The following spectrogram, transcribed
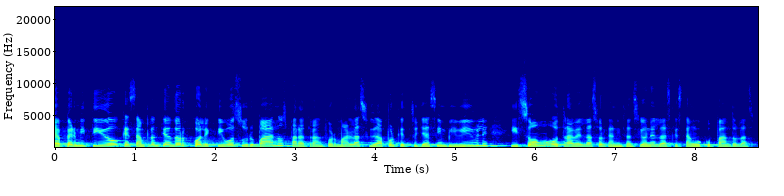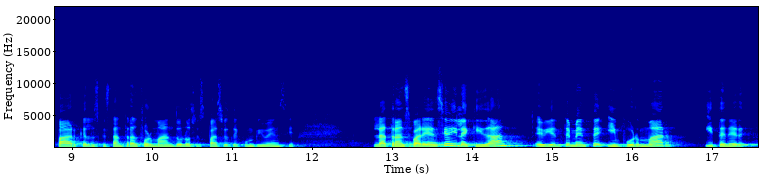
que ha permitido, que están planteando colectivos urbanos para transformar la ciudad, porque esto ya es invivible, y son otra vez las organizaciones las que están ocupando los parques, las que están transformando los espacios de convivencia. La transparencia y la equidad, evidentemente, informar y tener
